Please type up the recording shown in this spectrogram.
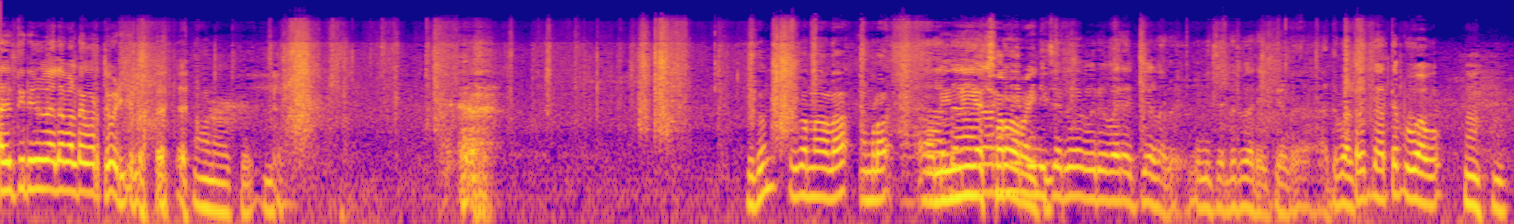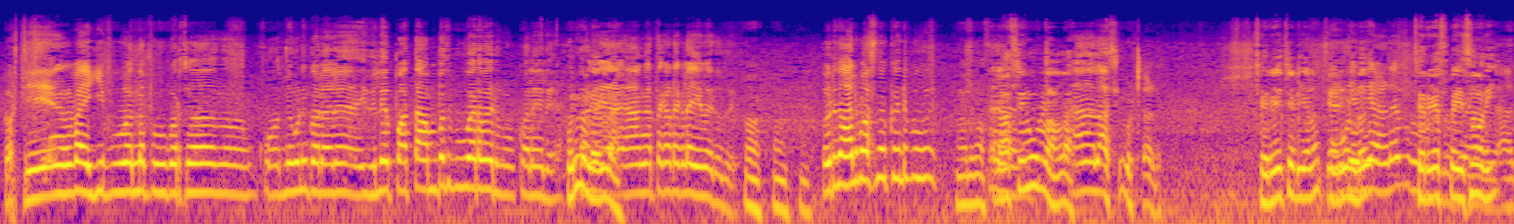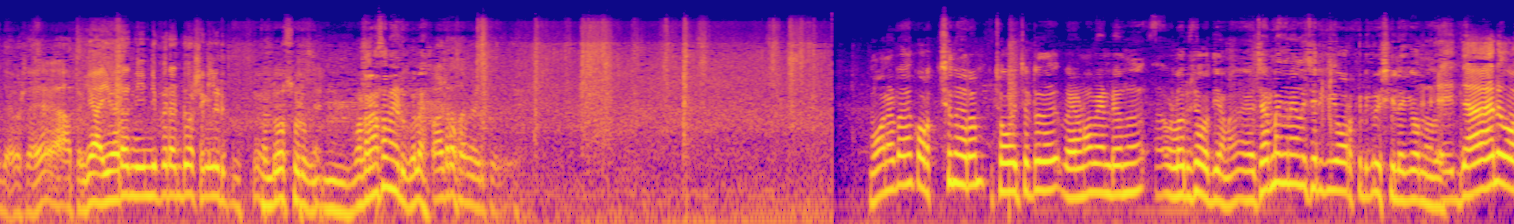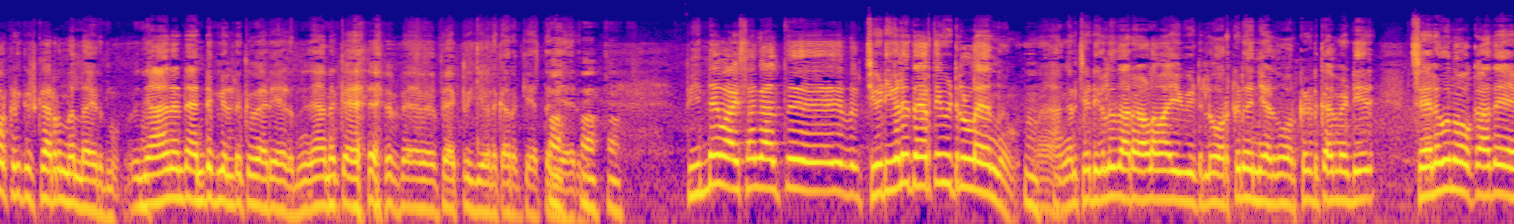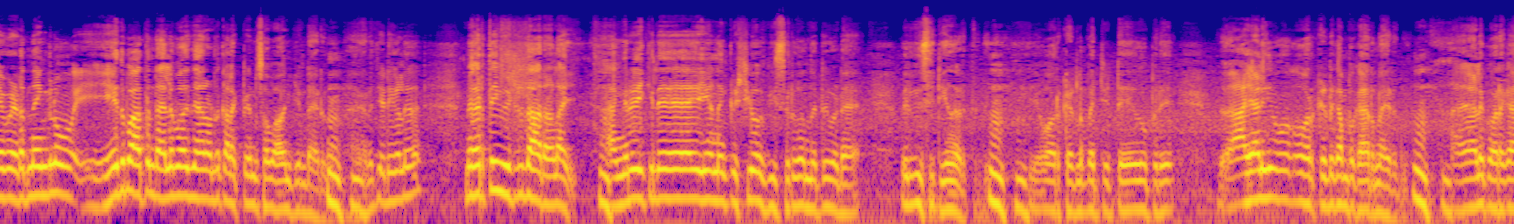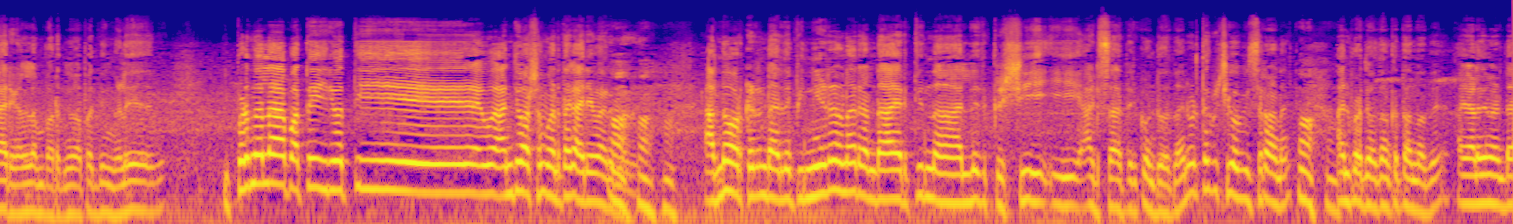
അതിൽ തിരിവ് വില വളരെ കുറച്ച് മേടിക്കല്ലോ ആണ്? ഓക്കെ. ഇതും ഈ പറഞ്ഞ പോലെ നമ്മുടെ മിനിയേച്ചർ വെറൈറ്റി ഒരു വെറൈറ്റിയാണ് അത് മിനിച്ചർ ഒരു വെറൈറ്റിയാണ് അത് വളരെ നേരത്തെ പൂവാകും കുറച്ച് വൈകി പൂ വന്ന പൂ കുറച്ച് ഒന്നും കൂടി കൊലയിൽ ഇതിൽ പത്ത് അമ്പത് പൂ വരെ വരും കൊലയിൽ? അങ്ങനത്തെ കടകളായി വരുന്നത്. ഒരു നാല് മാസം നോക്കും എന്റെ പൂവ്. നാല് മാസം. ലാസ്റ്റിങ് കൂടുതലാണല്ലേ? ആ ലാസ്റ്റ് കൂട്ടാണ് ചെറിയ ചെടിയാണ് ചെറിയ സ്പേസ് മതി. അതെ പക്ഷേ അത്രയും ആയി വരാൻ ഇനിയിപ്പോ രണ്ടു വർഷങ്ങളിൽ എടുക്കും. രണ്ടു വർഷം എടുക്കും. വളരെ സമയം എടുക്കും അല്ലേ? വളരെ സമയം എടുക്കും. മോനേട്ടാ ഞാൻ കുറച്ച് നേരം ചോദിച്ചിട്ട് വേണോ വേണ്ടെന്ന് ഉള്ളൊരു ചോദ്യമാണ്. ചേട്ടൻ എങ്ങനെയാണ് ശരിക്കും ഈ ഓർക്കിഡ് കൃഷിയിലേക്ക് വന്നത്? ഞാൻ ഓർക്കിഡ് കൃഷിക്കാരനൊന്നല്ലായിരുന്നു ഞാൻ എന്റെ എന്റെ ഫീൽഡൊക്കെ വേറെയായിരുന്നു. ഞാനൊക്കെ ഫാക്ടറി ജീവനക്കാരൊക്കെ തന്നെയായിരുന്നു. ആ. പിന്നെ വയസ്സാം കാലത്ത് ചെടികൾ നേരത്തെ വീട്ടിലുള്ളതെന്ന് അങ്ങനെ ചെടികൾ ധാരാളമായി വീട്ടിൽ ഓർക്കിഡ് തന്നെയായിരുന്നു. ഓർക്കിഡ് എടുക്കാൻ വേണ്ടി ചെലവ് നോക്കാതെ എവിടെന്നെങ്കിലും ഏത് ഭാഗത്തുണ്ടായാലും അത് ഞാൻ അവിടെ കളക്ട് ചെയ്യുന്ന സ്വഭാവം എനിക്കുണ്ടായിരുന്നു. അങ്ങനെ ചെടികൾ നേരത്തെ വീട്ടിൽ ധാരാളമായി. അങ്ങനെ ഒരിക്കലെയാണ് കൃഷി ഓഫീസർ വന്നിട്ട് ഇവിടെ ഒരു വിസിറ്റിംഗ് നടത്തിയത്. ഈ ഓർക്കിഡിനെ പറ്റിയിട്ട് മൂപ്പര് അയാൾ ഈ ഓർക്കിഡ് കമ്പക്കാരനായിരുന്നു. അയാൾ കുറെ കാര്യങ്ങളെല്ലാം പറഞ്ഞു. അപ്പം നിങ്ങൾ ഇപ്പോഴെന്നല്ല പത്ത് ഇരുപത്തി അഞ്ച് വർഷം വേണ്ടത്തെ കാര്യമായിരുന്നു. അന്ന് ഓർക്കിഡ് ഉണ്ടായിരുന്നു പിന്നീടാണ് രണ്ടായിരത്തി നാലിൽ കൃഷി ഈ അടിസ്ഥാനത്തിൽ കൊണ്ടുവന്നത്. അതിന് ഇവിടുത്തെ കൃഷി ഓഫീസറാണ് അതിന് പ്രചോദനമൊക്കെ തന്നത്. അയാളിന് വേണ്ട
